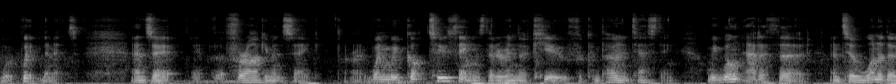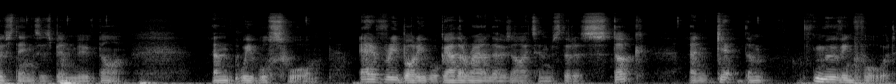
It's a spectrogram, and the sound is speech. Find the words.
WIP limits. And so, uh, for argument's sake, when we've got two things that are in the queue for component testing, we won't add a third until one of those things has been moved on. And we will swarm. Everybody will gather around those items that are stuck and get them moving forward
